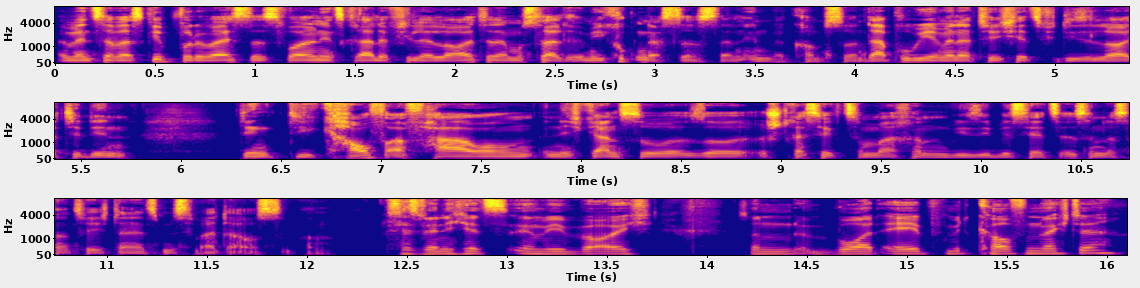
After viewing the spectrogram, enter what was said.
und wenn es da was gibt, wo du weißt, das wollen jetzt gerade viele Leute, dann musst du halt irgendwie gucken, dass du das dann hinbekommst. Und da probieren wir natürlich jetzt für diese Leute den, den, die Kauferfahrung nicht ganz so, so stressig zu machen, wie sie bis jetzt ist und das natürlich dann jetzt ein bisschen weiter auszubauen. Das heißt, wenn ich jetzt irgendwie bei euch so ein Board Ape mitkaufen möchte,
